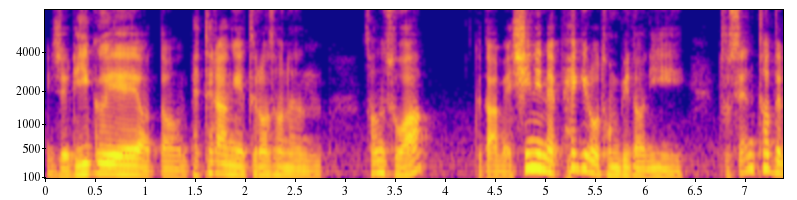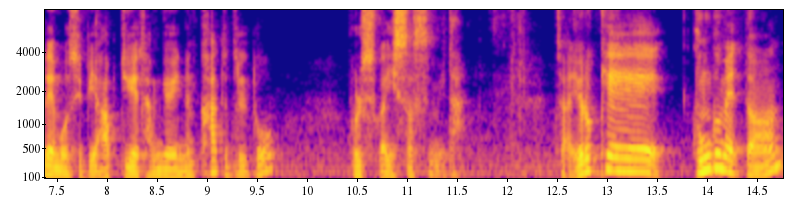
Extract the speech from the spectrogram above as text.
이제 리그의 어떤 베테랑에 들어서는 선수와 그 다음에 신인의 패기로 덤비던 이 두 센터들의 모습이 앞뒤에 담겨 있는 카드들도 볼 수가 있었습니다. 자, 이렇게 궁금했던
